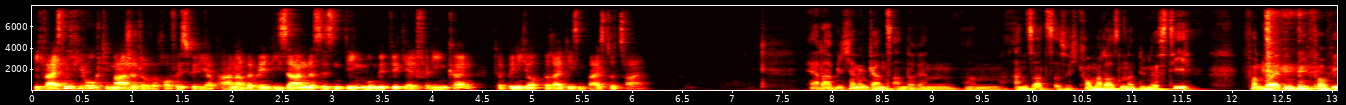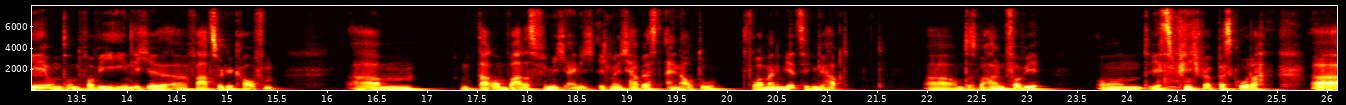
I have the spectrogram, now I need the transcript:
ich weiß nicht, wie hoch die Marge darauf ist für die Japaner, aber wenn die sagen, das ist ein Ding, womit wir Geld verdienen können, dann bin ich auch bereit, diesen Preis zu zahlen. Ja, da habe ich einen ganz anderen ähm, Ansatz. Also ich komme halt aus einer Dynastie von Leuten, die VW und, und VW-ähnliche äh, Fahrzeuge kaufen. Ähm, und darum war das für mich eigentlich, ich meine, ich habe erst ein Auto vor meinem jetzigen gehabt äh, und das war ein VW. Und jetzt bin ich bei, bei Skoda. Äh,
